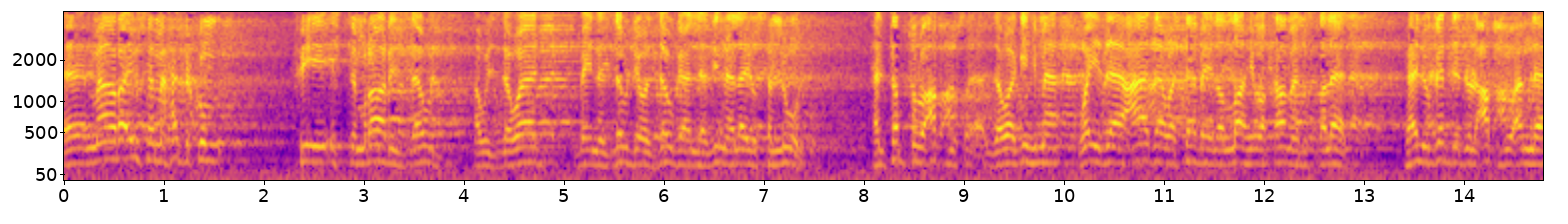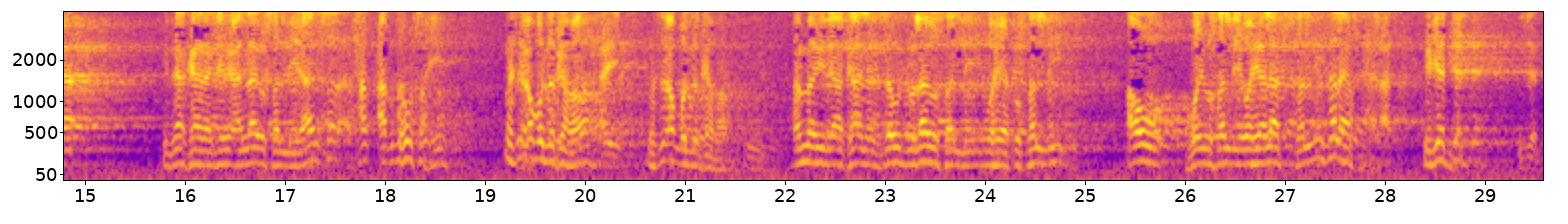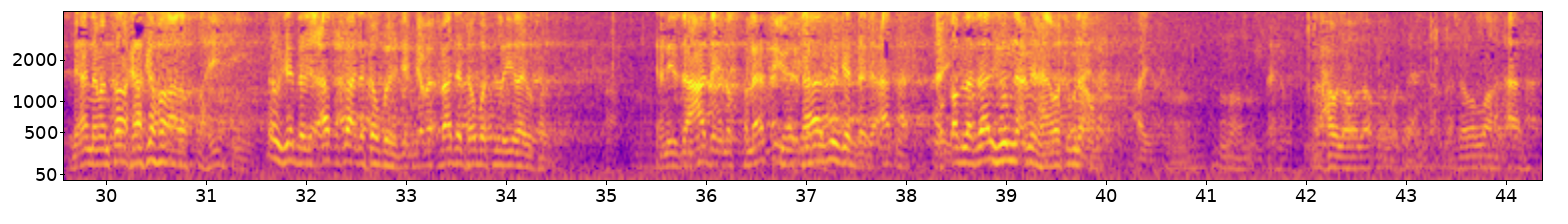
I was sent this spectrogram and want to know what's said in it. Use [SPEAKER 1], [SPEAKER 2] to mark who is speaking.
[SPEAKER 1] آه، ما رأي سماحتكم في استمرار الزوج أو الزواج بين الزوج والزوجة الذين لا يصلون؟ هل تبطل عقد زواجهما وإذا عاد وتاب إلى الله وقام بالصلاة؟ فهل يجدد العقد أم لا؟
[SPEAKER 2] إذا كان جميعا لا يصليان عقدهم صحيح. مثل عقد الكفرة.
[SPEAKER 1] أي.
[SPEAKER 2] مثل عقد الكفرة. أما إذا كان الزوج لا يصلي وهي تصلي أو هو يصلي وهي لا تصلي فلا يصح العقد. يجدد. لأن من تركها كفر على الصحيح فيجدد العقد بعد توبة الجميع بعد توبة الذي لا يصلي
[SPEAKER 1] يعني إذا عاد إلى الصلاة
[SPEAKER 2] كان يجدد العقد وقبل ذلك يمنع منها وتمنعه
[SPEAKER 1] أيوه
[SPEAKER 2] لا حول ولا قوة إلا بالله. نسأل الله العافية.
